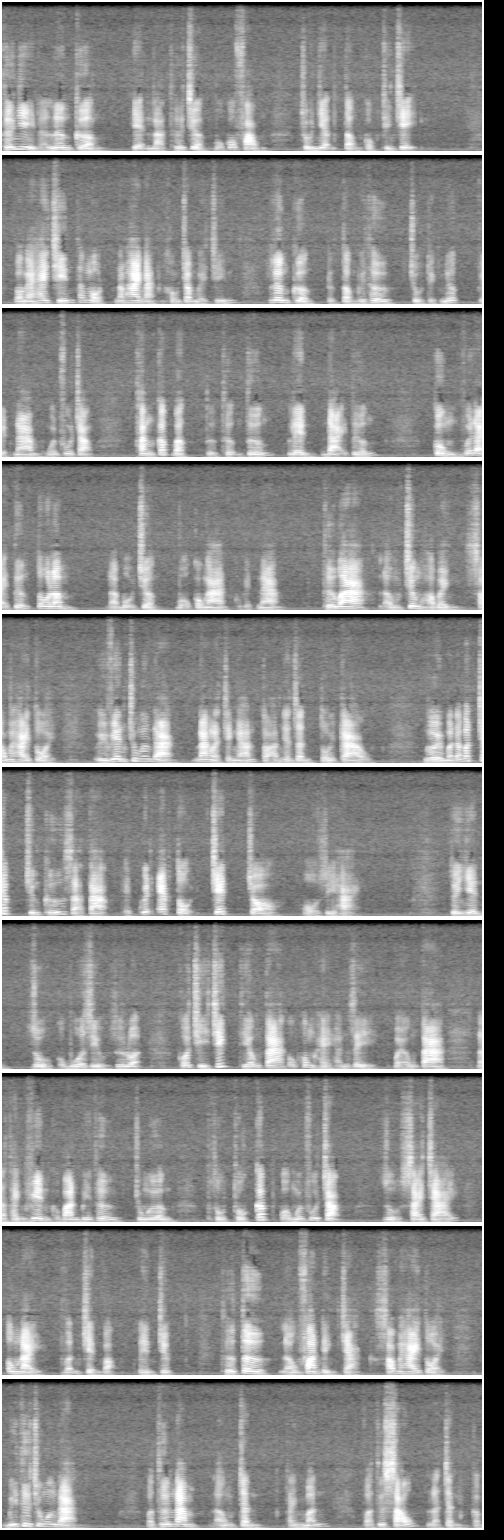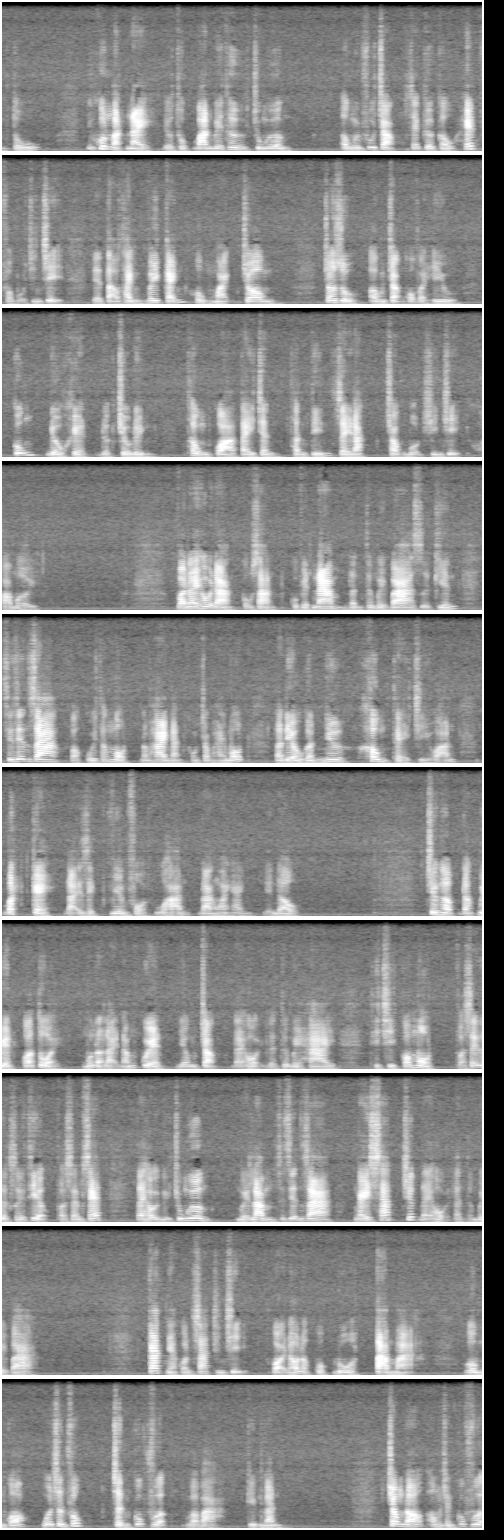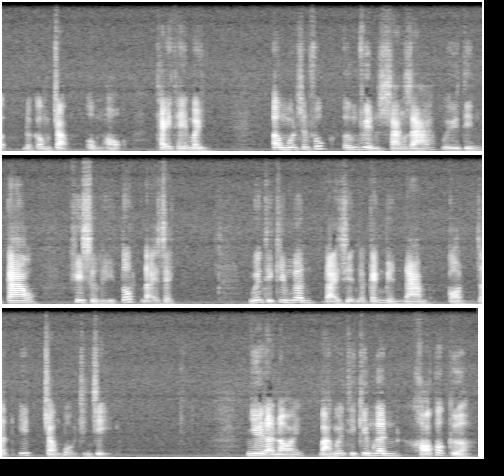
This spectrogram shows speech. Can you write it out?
Thứ nhì là Lương Cường, hiện là Thứ trưởng Bộ Quốc phòng, chủ nhiệm Tổng cục Chính trị. Vào ngày 29 tháng 1 năm 2019, Lương Cường được Tổng Bí thư Chủ tịch nước Việt Nam Nguyễn Phú Trọng thăng cấp bậc từ Thượng tướng lên Đại tướng, cùng với Đại tướng Tô Lâm là Bộ trưởng Bộ Công an của Việt Nam. Thứ ba là ông Trương Hòa Bình, 62 tuổi, Ủy viên Trung ương Đảng, đang là tránh án Tòa án Nhân dân tối cao, người mà đã bất chấp chứng cứ giả tạo để quyết ép tội chết cho Hồ Duy Hải. Tuy nhiên, dù có búa rìu dư luận, có chỉ trích thì ông ta cũng không hề hấn gì bởi ông ta là thành viên của Ban Bí thư Trung ương thuộc, thuộc cấp của Nguyễn Phú Trọng. Dù sai trái, ông này vẫn triển vọng lên chức. Thứ tư là ông Phan Đình Trạc, 62 tuổi, Bí thư Trung ương Đảng. Và thứ năm là ông Trần Thành Mẫn. Và thứ sáu là Trần Cẩm Tú. Những khuôn mặt này đều thuộc Ban Bí thư Trung ương. Ông Nguyễn Phú Trọng sẽ cơ cấu hết vào Bộ Chính trị để tạo thành vây cánh hùng mạnh cho ông. Cho dù ông Trọng có phải hưu, cũng điều khiển được triều đình thông qua tay chân thân tín dày đặc trong Bộ Chính trị khóa mới. Và Đại hội Đảng Cộng sản của Việt Nam lần thứ 13 dự kiến sẽ diễn ra vào cuối tháng 1 năm 2021 là điều gần như không thể chỉ hoãn bất kể đại dịch viêm phổi Vũ Hán đang hoành hành đến đâu. Trường hợp đặc biệt quá tuổi muốn ở lại nắm quyền như ông Trọng đại hội lần thứ 12 thì chỉ có một và sẽ được giới thiệu và xem xét tại hội nghị trung ương 15 sẽ diễn ra ngay sát trước đại hội lần thứ 13. Các nhà quan sát chính trị gọi đó là cuộc đua tam mạ, gồm có Nguyễn Xuân Phúc, Trần Quốc Vượng và bà Kim Ngân. Trong đó ông Trần Quốc Vượng được ông Trọng ủng hộ thay thế mình. Ông Nguyễn Xuân Phúc ứng viên sáng giá với uy tín cao khi xử lý tốt đại dịch. Nguyễn Thị Kim Ngân đại diện cho cánh miền Nam còn rất ít trong Bộ Chính trị. Như đã nói, bà Nguyễn Thị Kim Ngân khó có cửa.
